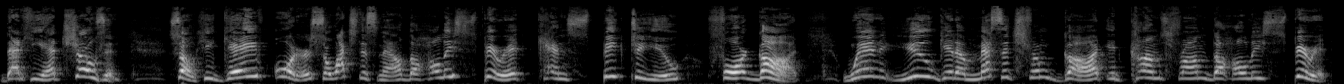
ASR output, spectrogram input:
that he had chosen. So he gave orders. So watch this now. The Holy Spirit can speak to you for God. When you get a message from God, it comes from the Holy Spirit.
